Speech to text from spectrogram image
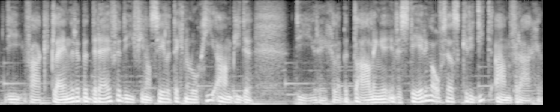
Die vaak kleinere bedrijven die financiële technologie aanbieden, die regelen betalingen, investeringen of zelfs kredietaanvragen.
